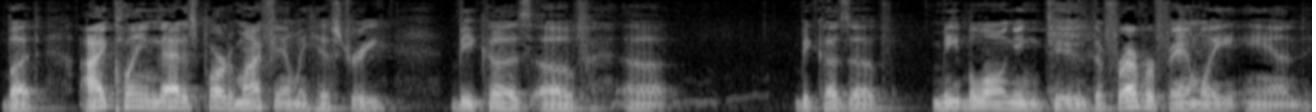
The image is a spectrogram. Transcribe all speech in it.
But I claim that as part of my family history because of uh, because of me belonging to the Forever family and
